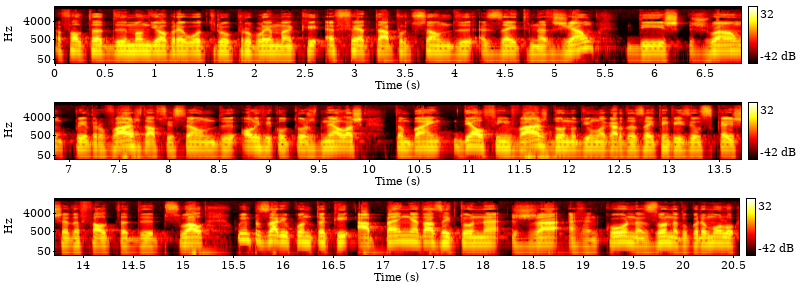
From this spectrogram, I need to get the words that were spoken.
A falta de mão de obra é outro problema que afeta a produção de azeite na região, diz João Pedro Vaz, da Associação de Olivicultores de Nelas. Também Delfim Vaz, dono de um lagar de azeite em Viseu, se queixa da falta de pessoal. O empresário conta que a apanha da azeitona já arrancou na zona do Caramolo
